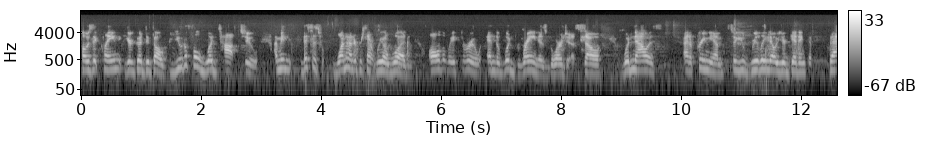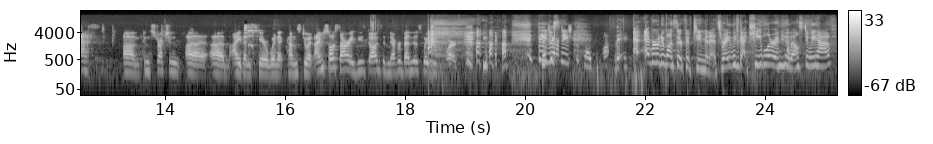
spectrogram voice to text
hose it clean. You're good to go. Beautiful wood top too. I mean, this is 100% real wood all the way through, and the wood grain is gorgeous. So wood now is at a premium, so you really know you're getting the best um, construction uh, uh, items here when it comes to it. I'm so sorry. These dogs have never been this way before. they just need, everybody wants their 15 minutes, right? We've got Keebler and who else do we have?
